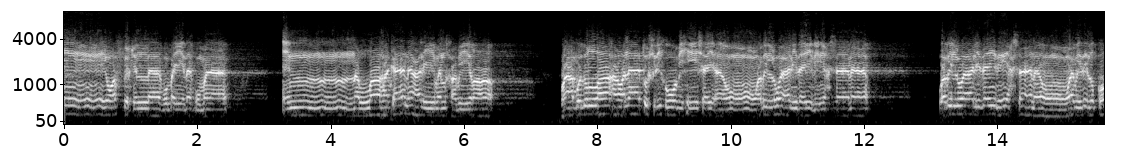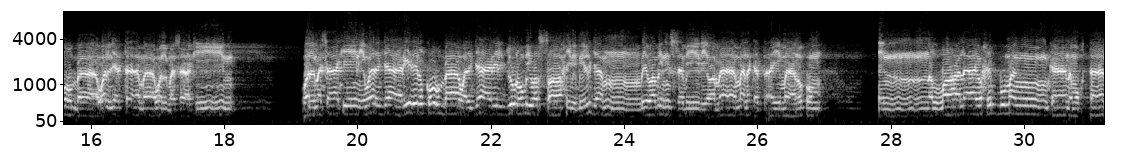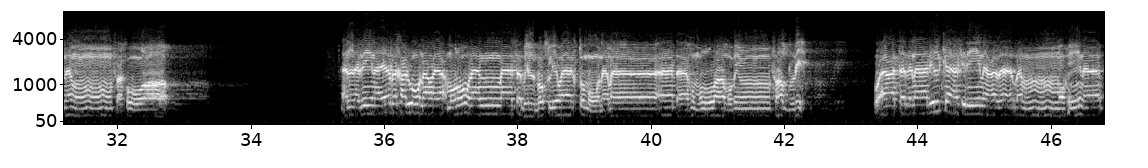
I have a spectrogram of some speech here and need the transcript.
يوفق الله بينهما. إن الله كان عليما خبيرا. واعبدوا الله ولا تشركوا به شيئا وبالوالدين إحسانا. وبالوالدين إحسانا وبذي القربى واليتامى والمساكين. والمساكين والجار ذي القربى والجار الجنب والصاحب بالجنب وابن السبيل وما ملكت أيمانكم. إن الله لا يحب من كان مختالا فخورا. الذين يبخلون ويأمرون الناس بالبخل ويكتمون ما آتاهم الله من فضله. وأعتدنا للكافرين عذابا مهينا.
